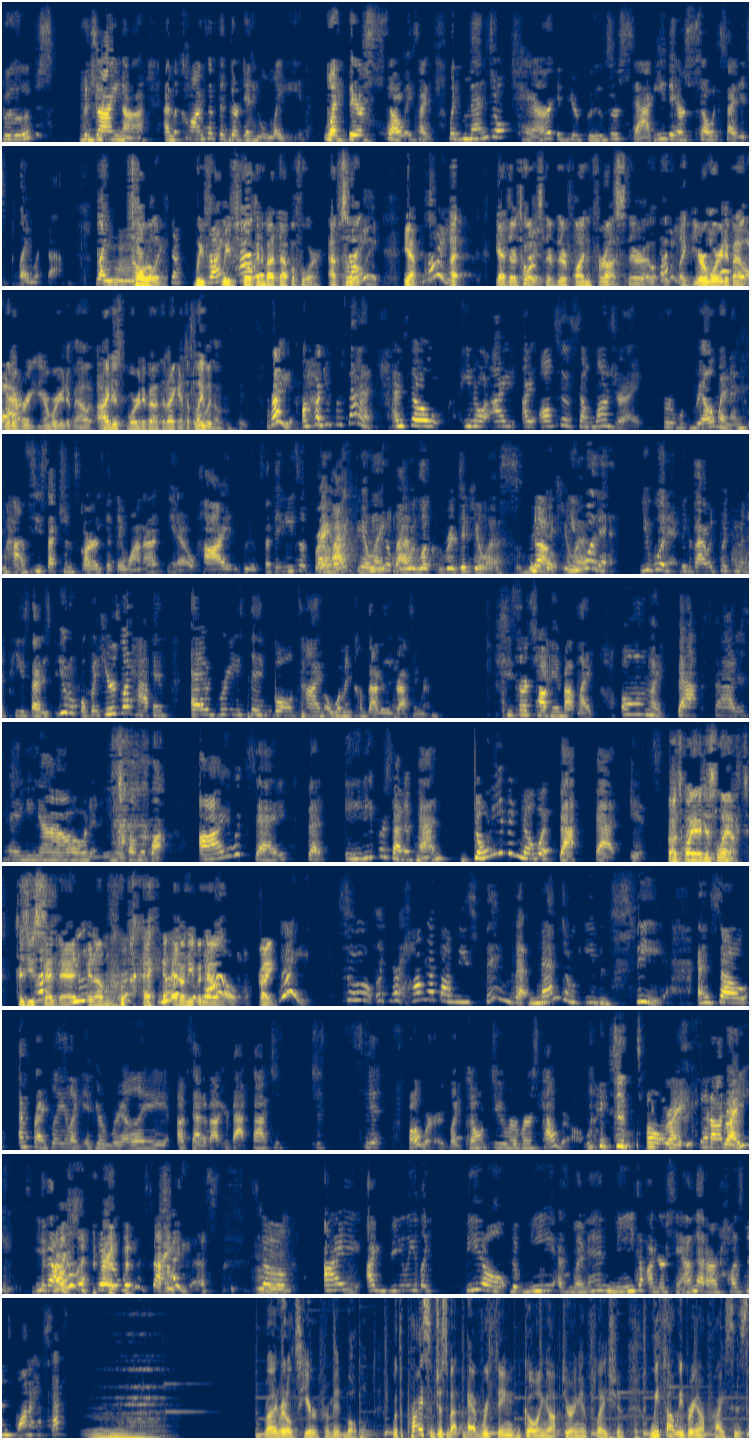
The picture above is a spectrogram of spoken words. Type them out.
boobs, vagina, and the concept that they're getting laid. Like they're so excited. Like men don't care if your boobs are saggy, they are so excited to play with them. Like Mhm. Totally. the- We've Right, we've spoken about that before. Absolutely. Right? Yeah. right. I, yeah, they're toys. They're they're fun for us. They're uh, Right. like you're worried don't about care. whatever you're worried about. I just worried about that I get to play with them. Right, a hundred percent. And so, you know, I I also sell lingerie for real women who have C-section scars that they want to, you know, hide and boobs that they need to. Right, you know, I feel like to I would look ridiculous. No, Ridiculous. you wouldn't. You wouldn't because I would put you in a piece that is beautiful. But here's what happens every single time a woman comes out of the dressing room. She starts talking about like, oh, my back fat is hanging out and, you know, blah, blah, blah. I would say that 80% of men don't even know what back fat is. That's why I just laughed because you said that, You- and I'm I, I don't even know. know. Right. Right. So like we're hung up on these things that men don't even see. And so, and frankly, like if you're really upset about your back fat, just just sit forward. Like don't do reverse cowgirl. Like just don't Right. get on Right. your knees. You know, right. there are Right. ways to Right. hide this. So Mhm. I I really like feel that we as women need to understand that our husbands want to have sex Ryan Reynolds here from Mint Mobile. With the price of just about everything going up during inflation, we thought we'd bring our prices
